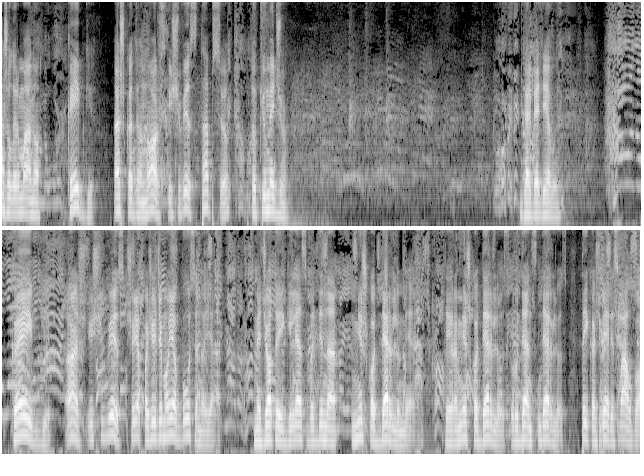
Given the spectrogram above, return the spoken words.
ažolą ir mano, kaipgi aš kada nors iš vis tapsiu tokiu medžiu. Garbė Dievui. Kaipgi aš iš vis šioje pažeidžiamoje būsenoje medžiotojai gilės vadina miško derliumi. Tai yra miško derlius, rudens derlius tai, ką žvėris valgo.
